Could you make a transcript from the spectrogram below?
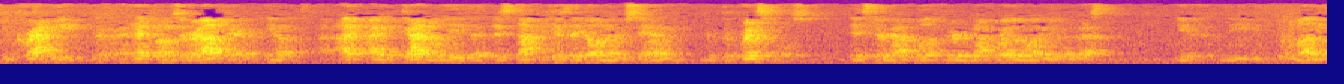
the crappy uh, headphones that are out there, you know, I, I gotta believe that it's not because they don't understand the, the principles. It's they're not, will- they're not really wanting to invest the, the, the money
